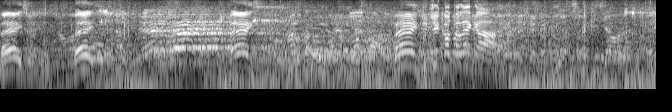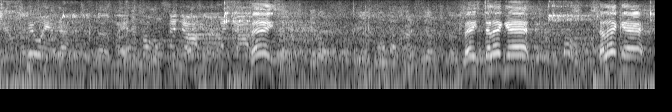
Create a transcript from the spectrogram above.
Face, face. Wejść! Wejść, ucieka od Olega! Wejść! Wejść, telegę! Telegę!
